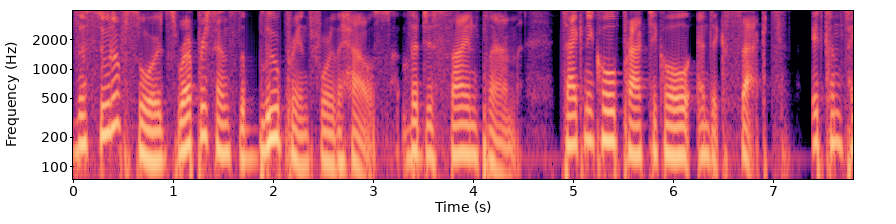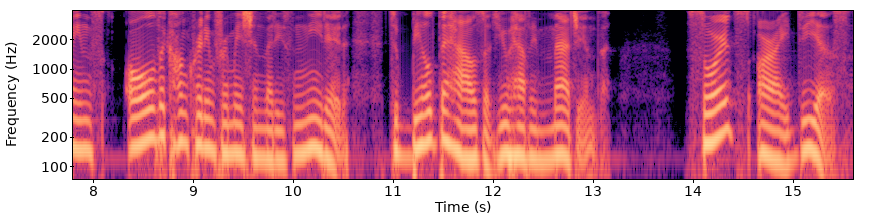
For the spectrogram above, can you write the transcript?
The suit of swords represents the blueprint for the house, the design plan, technical, practical, and exact. It contains all the concrete information that is needed to build the house that you have imagined. Swords are ideas,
